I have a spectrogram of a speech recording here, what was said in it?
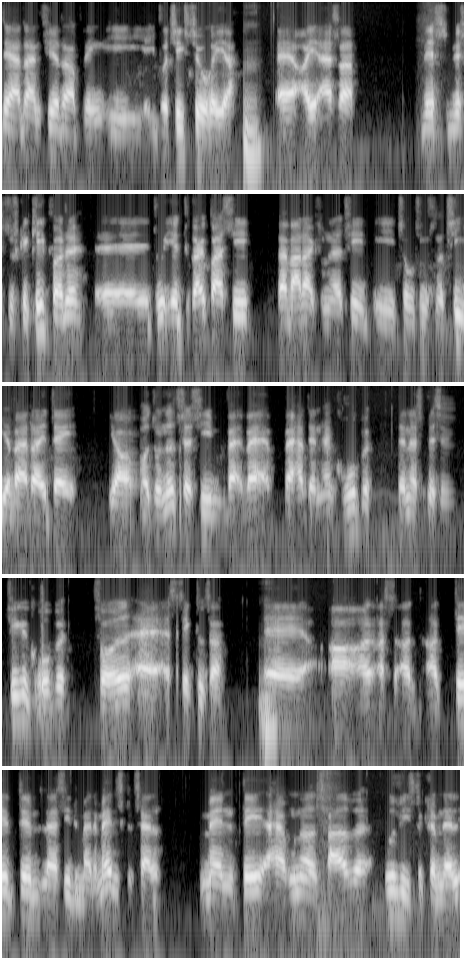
det er, at der er en firedobling i, i butiksteorier. Mm. Uh, og altså, hvis, hvis du skal kigge på det, uh, du, du kan ikke bare sige, hvad var der af kriminalitet i 2010, og hvad er der i dag? Jo, og du er nødt til at sige, hvad, hvad, hvad har den her gruppe, den her specifikke gruppe, fået af, af sigtelser? Mm. Uh, og og, og, og det, det, lad os sige, det matematiske tal, men det at have 130 udviste kriminelle,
